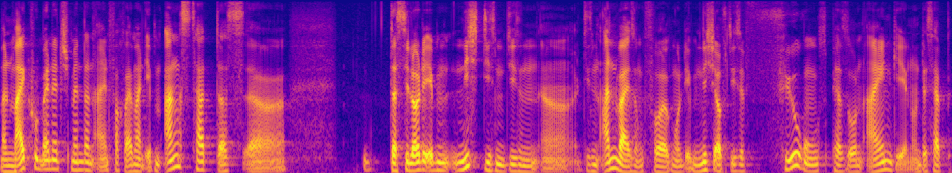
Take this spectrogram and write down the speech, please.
man Micromanagement dann einfach, weil man eben Angst hat, dass, äh, dass die Leute eben nicht diesen, diesen, äh, diesen Anweisungen folgen und eben nicht auf diese Führungsperson eingehen. Und deshalb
